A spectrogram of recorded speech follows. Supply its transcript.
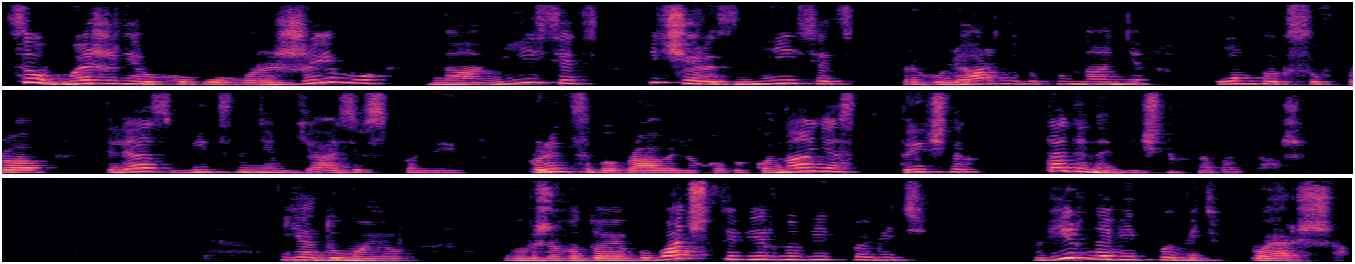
це обмеження рухового режиму на місяць і через місяць регулярне виконання комплексу вправ для зміцнення м'язів спини, принципи правильного виконання статичних та динамічних навантажень. Я думаю, ви вже готові побачити вірну відповідь. Вірна відповідь перша.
